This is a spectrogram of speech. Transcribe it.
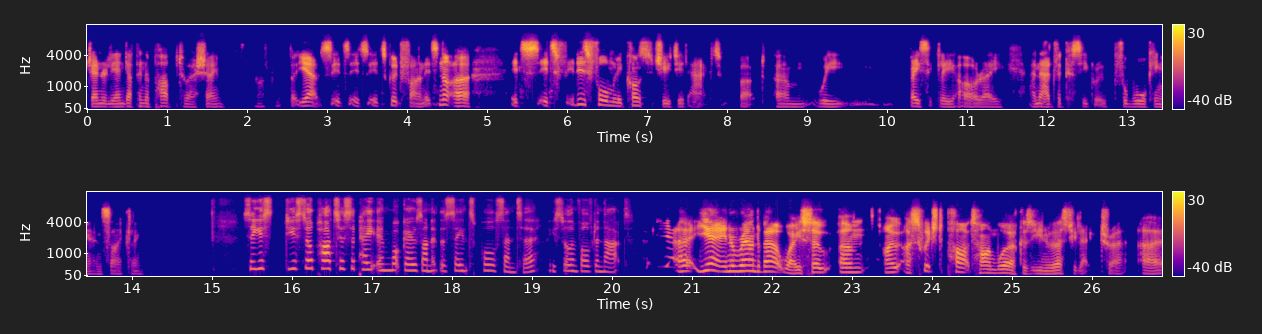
generally end up in a pub to our shame but yeah it's it's it's, it's good fun. It's not a it's it's it is formally constituted act, but um, we basically are a an advocacy group for walking and cycling. So you do you still participate in what goes on at the St Paul Centre? Are you still involved in that? Uh, yeah, in a roundabout way. So um, I, I, switched to part-time work as a university lecturer. Uh,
